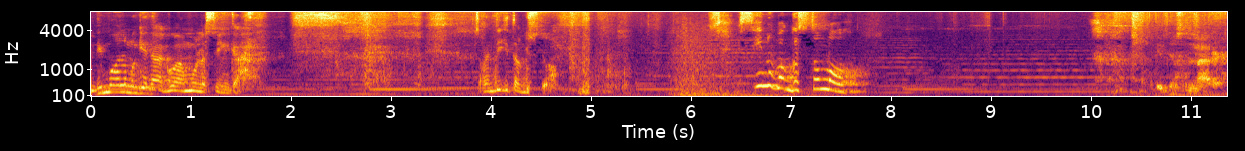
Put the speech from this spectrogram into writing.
Hindi mo alam ang ginagawa mo, lasing ka. Tsaka hindi kita gusto. Sino bang gusto mo? It doesn't matter.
